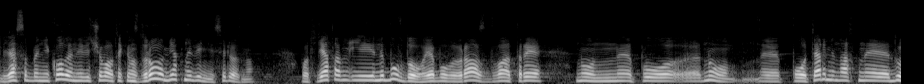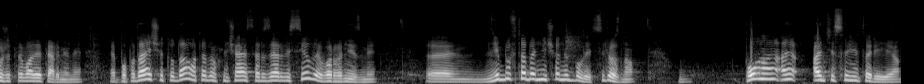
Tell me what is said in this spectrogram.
я себе ніколи не відчував таким здоровим, як на війні, серйозно. От я там і не був довго, я був раз, два, три. Ну, не по, е, ну, е, по термінах не дуже тривалі терміни. Е, Попадаючи туди, у тебе включаються резервні сили в організмі, е, ніби в тебе нічого не болить, серйозно. Повна антисанітарія,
